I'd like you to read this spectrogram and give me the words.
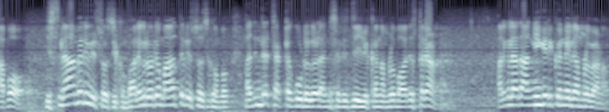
അപ്പോൾ ഇസ്ലാമിൽ വിശ്വസിക്കുമ്പോൾ അല്ലെങ്കിൽ ഒരു മതത്തിൽ വിശ്വസിക്കുമ്പോൾ അതിന്റെ ചട്ടക്കൂടുകൾ അനുസരിച്ച് ജീവിക്കാൻ നമ്മൾ ബാധ്യസ്ഥരാണ്. അല്ലെങ്കിൽ അത് അംഗീകരിക്കുന്നതിൽ നമ്മൾ വേണം.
